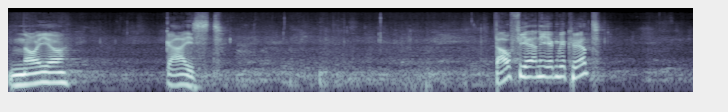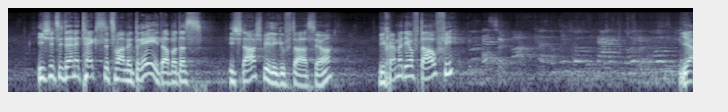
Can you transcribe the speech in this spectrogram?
Neuer Geist. Taufe habe ich irgendwie gehört. Ist jetzt in diesen Texten zwar nicht dreht, aber das ist die Anspielung auf das, ja? Wie kommen die auf Taufe? Ja.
